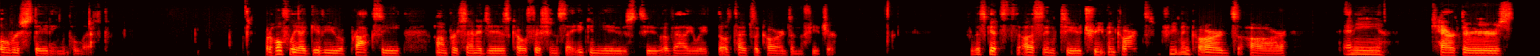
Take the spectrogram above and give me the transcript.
overstating the lift. But hopefully I give you a proxy on percentages, coefficients that you can use to evaluate those types of cards in the future. So this gets us into treatment cards. Treatment cards are any characters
